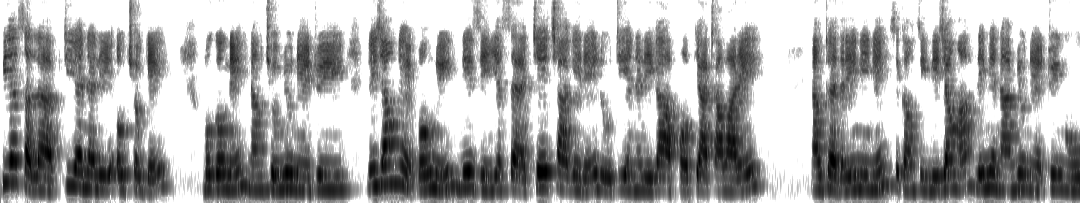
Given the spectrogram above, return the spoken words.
PSLF TNL အုပ်ချုပ်တဲ့မုံကုန်းနဲ့နောင်ချိုမြို့နယ်အတွင်းလေကြောင်းနဲ့ပုံးတွေနေ့စဉ်ရက်ဆက်ကျဲချခဲ့တယ်လို့ TNL ကဖော်ပြထားပါတယ်။နောက်ထပ်သတင်းအနေနဲ့စစ်ကောင်စီလေကြောင်းကလေးမျက်နှာမြို့နယ်အတွင်းကို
